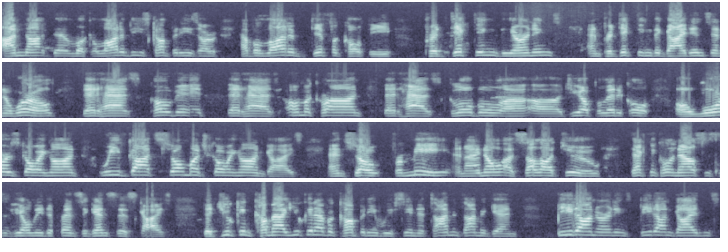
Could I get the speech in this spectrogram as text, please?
I'm not there. Look, a lot of these companies are have a lot of difficulty predicting the earnings and predicting the guidance in a world that has COVID, that has Omicron, that has global uh, uh, geopolitical uh, wars going on. We've got so much going on, guys. And so for me, and I know a Salah too, technical analysis is the only defense against this, guys, that you can come out, you can have a company, we've seen it time and time again, beat on earnings, beat on guidance,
